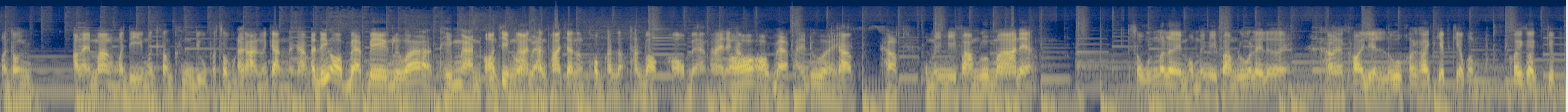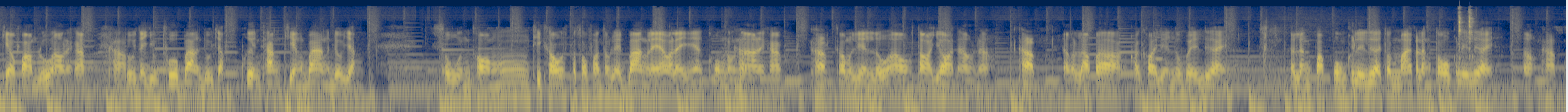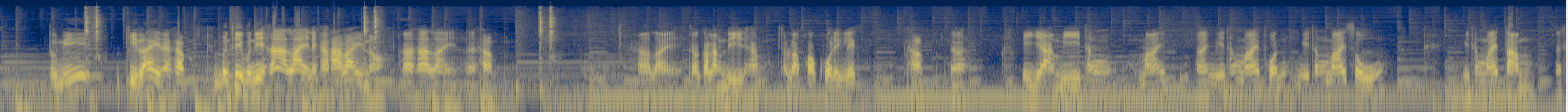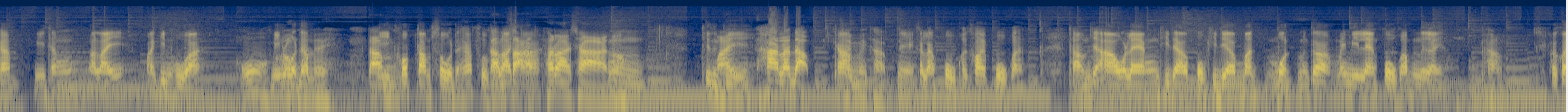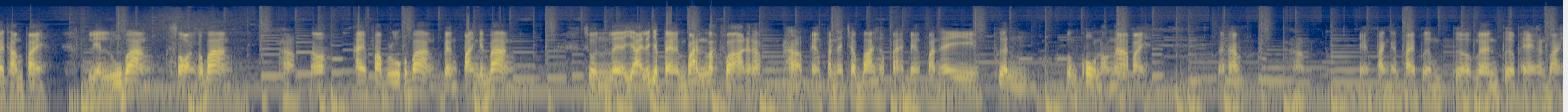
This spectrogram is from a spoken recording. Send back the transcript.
มันต้อง อะไรมั่งมันดีมันต้องขึ้นอยู่ประสบการณ์เหมือนกันนะครับอันนี้ออกแบบเองหรือว่าทีมงานอ๋อทีมงานออกแบบท่านพระอาจารย์สังคมท่านท่านบอกออกแบบให้นะอ๋ครับอออกแบบให้ด้วยครับครับ ผมไม่มีความรู้มาเนี่ยศูนย์มาเลยผมไม่มีความรู้อะไรเลยครับค่อยๆเรียนรู้ค่อยๆเก็บเกี่ยวค่อยๆเก็บเกี่ยวความรู้เอานะครับครับดูจาก YouTube บ้างดูจากเพื่อนข้างเคียงบ้างดูจากศูนย์ของที่เขาประสบความสำเร็จบ้างแล้วอะไรเนี่ยโค้งหนองนานะครับครับก็มาเรียนรู้เอาต่อยอดเอานะครับ แล้วเราก็ค่อยๆเรียนรู้ไปเรื่อยๆ กำลังปรับปรุงขึ้นเรื่อยๆ ต้นไม้กำลังโตขึ้นเรื่อยๆเนาะครับ ตรงนี้กี่ไร่นะครับพื้นที่วันนี้ 5 ไร่นะครับห้าไร่เนาะห้าห้าไร่นะครับห้าไร่ก็กำลังดีนะครับสำหรับครอบครัวเล็กครับๆนะมีอย่างมีทั้งไม้ไม้มีทั้งไม้ผล มีทั้งไม้สูง มีทั้งไม้ต่ำนะครับ มีทั้งอะไรไม้กินหัวโอ้มีหมดครับเลยตามมีครบตามสูตรนะครับสูตรพตามระราศาชาสตร์พระราชาเนาะอืมที่ไม้ที่ห้าระดับครับใช่ไหมครับนี่กำลังปลูกค่อยๆ ปลูกอะ ถามจะเอาแรงทีเดียวปลูกทีเดียวมันหมด มันก็ไม่มีแรงปลูกครับเหนื่อยครับ ค่อยๆทำไป เรียนรู้บ้าง สอนเขาบ้างครับเนาะให้ความรู้เขาบ้าง แบ่งปันกันบ้าง ส่วนระยะใหญ่แล้วจะแบ่งปันมากกว่านะครับครับแบ่งปันให้ชาวบ้านเขาไป แบ่งปันให้เพื่อนร่วมโค้งหนองนาไปนะครับครับแบ่งปันกันไปเพื่อเผื่อแม่นเผื่อแผ่กันไป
